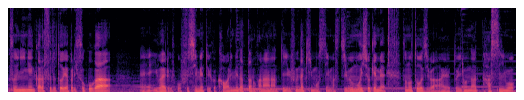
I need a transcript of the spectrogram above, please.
ー、そういう人間からするとやっぱりそこが、えー、いわゆるこう節目というか変わり目だったのかななんていう風な気もしています。自分も一生懸命その当時は、えーと、いろんな発信を、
